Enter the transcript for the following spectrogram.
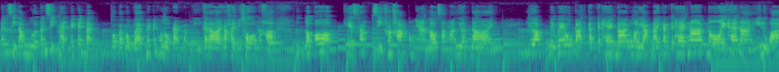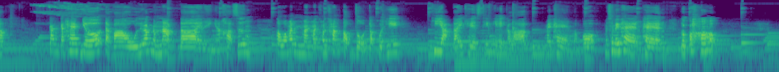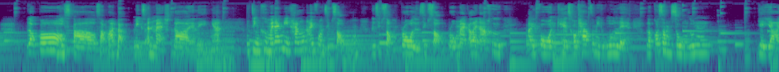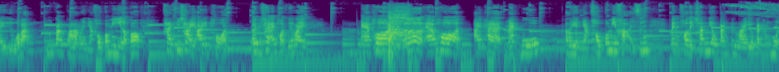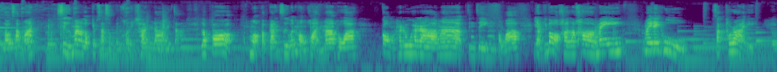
เป็นสีดำล้วนเป็นสีแมทไม่เป็นแบบแวบแวบไม่เป็นโฮโลแกรมแบบนี้ก็ได้ถ้าใครไม่ชอบนะคะ แล้วก็เคสข้างสีข้างๆ ตรงเนี้ยเราสามารถเลือกได้ เลือกเลเวลการกันกระแทกได้ว่าเราอยากได้กันกระแทกมากน้อยแค่ไหนหรือว่ากันกระแทกเยอะแต่เบาเลือกน้ำหนักได้อะไรอย่างเงี้ยค่ะ ซึ่งเราว่ามันมันมันค่อนข้างตอบโจทย์กับคนที่ที่อยากได้เคสที่มีเอกลักษณ์ไม่แพงแล้วก็ไม่ใช่ไม่แพงแพงแล้วก็แล้วก็มีสไตล์สามารถแบบ mix and match ได้อะไรอย่างเงี้ย จริงๆ คือไม่ได้มีแค่รุ่น iPhone 12 หรือ 12 Pro หรือ 12 Pro Max อะไรนะ คือ iPhone เคสเขาแทบจะมีทุกรุ่นเลย แล้วก็ Samsung รุ่นใหญ่ ๆ หรือว่าแบบรุ่นกลางๆ อะไรเงี้ยเขาก็มี แล้วก็ใครที่ใช้ iPod เอ้ยไม่ใช่ iPod เรียกอะไร AirPod เออ AirPod iPad MacBook อะไรอย่างเงี้ยเขาก็มีขาย ซึ่ง เป็นคอลเลกชันเดียวกันเป็นลายเดียวกันทั้งหมด เราสามารถซื้อมาแล้วเก็บสะสมเป็นคอลเลกชันได้จ้ะแล้วก็เหมาะกับการซื้อเป็นของขวัญมากเพราะว่ากล่องฮารุฮารามากจริงๆ แต่ว่าอย่างที่บอกค่ะราคาไม่ไม่ได้ถูกสักเท่าไหร่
